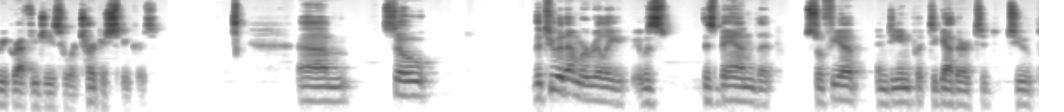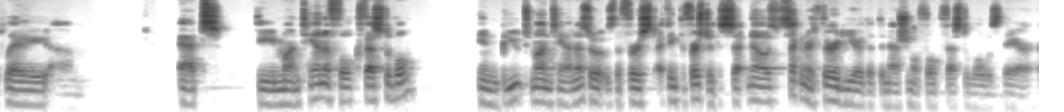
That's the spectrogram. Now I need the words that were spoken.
Greek refugees who are Turkish speakers. Um, so the two of them were really, it was this band that Sophia and Dean put together to, to play um, at the Montana Folk Festival in Butte, Montana. So it was the first, I think the first or the second, no, it was second or third year that the National Folk Festival was there.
